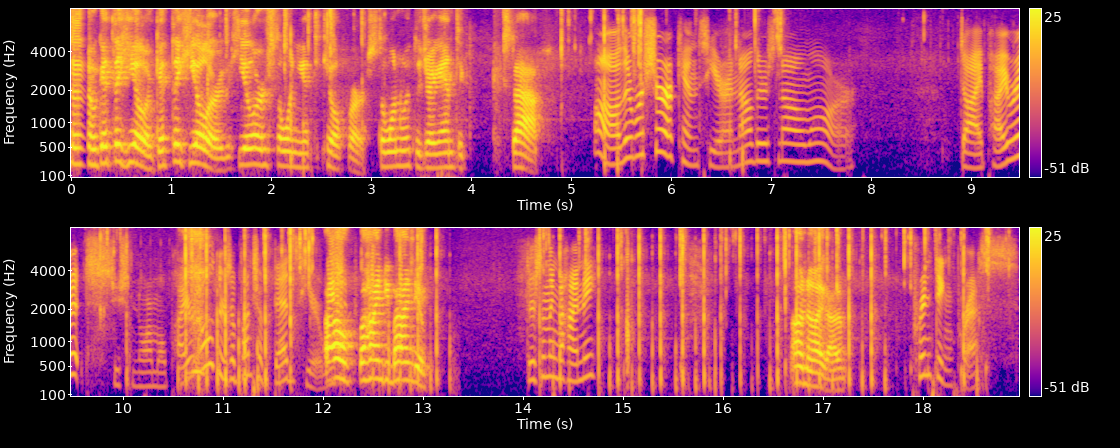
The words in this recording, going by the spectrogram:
oh. No, get the healer. Get the healer. The healer is the one you have to kill first. The one with the gigantic staff. Oh, there were shurikens here, and now there's no more. Die pirate, just normal pirate. Oh, there's a bunch of beds here. Oh, behind you, behind you. There's something behind me. Oh no, I got him. Printing press.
